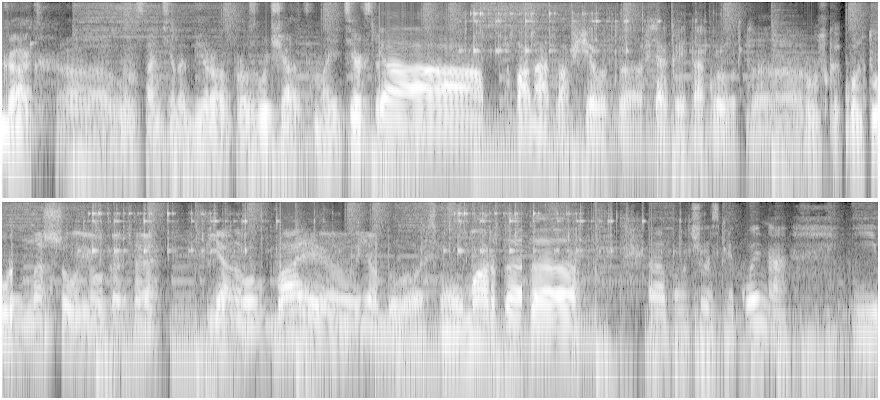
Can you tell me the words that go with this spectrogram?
как э, у Константина Бира прозвучат мои тексты. Я фанат вообще вот э, всякой такой вот э, русской культуры. Нашел его как-то пьяного в баре. Я... Было 8 марта. Это... Э, получилось прикольно. И...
